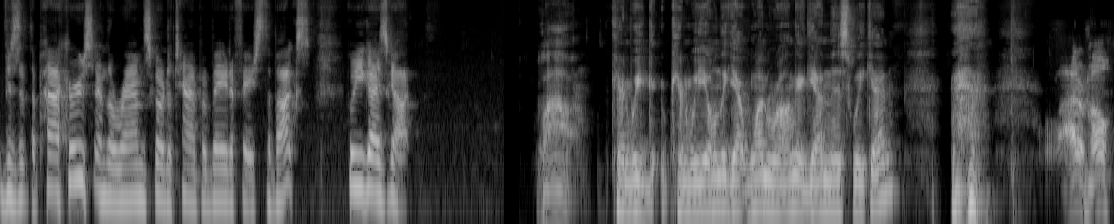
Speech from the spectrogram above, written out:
visit the Packers, and the Rams go to Tampa Bay to face the Bucks. Who you guys got? Wow. Can we can we only get one wrong again this weekend? I don't know.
